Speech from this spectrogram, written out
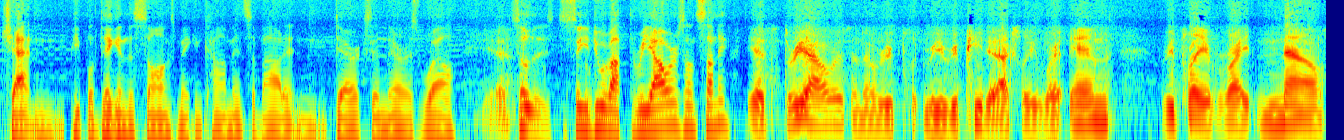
chatting, people digging the songs, making comments about it, and Derek's in there as well. Yeah. So, so you do about three hours on Sunday? Yeah, three hours, and then we, rep- we repeat it. Actually, we're in replay right now,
